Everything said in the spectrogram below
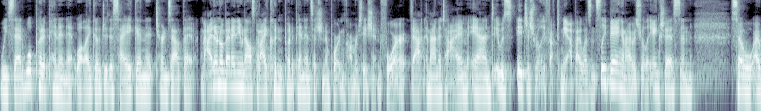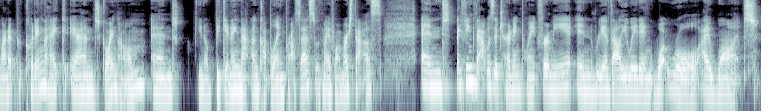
we said, we'll put a pin in it while I go do the hike. And it turns out that I don't know about anyone else, but I couldn't put a pin in such an important conversation for that amount of time. And it was, it just really fucked me up. I wasn't sleeping and I was really anxious. And so I wound up quitting the hike and going home and you know, beginning that uncoupling process with my former spouse. And I think that was a turning point for me in reevaluating what role I want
